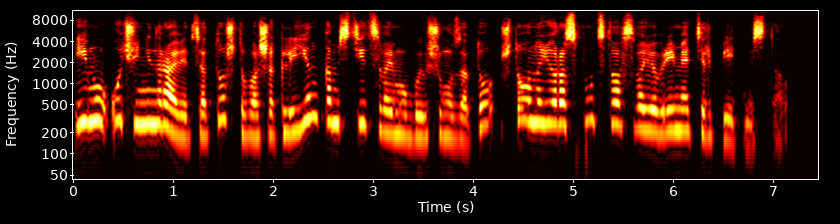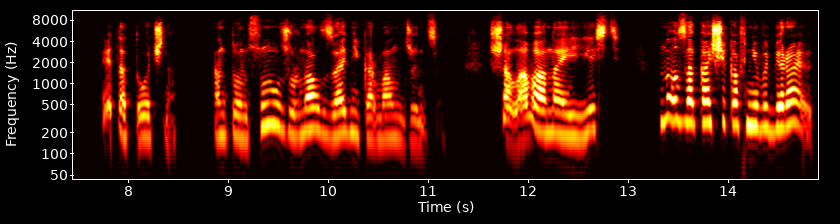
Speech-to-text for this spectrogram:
И ему очень не нравится то, что ваша клиентка мстит своему бывшему за то, что он ее распутство в свое время терпеть не стал». «Это точно». Антон сунул журнал в задний карман джинсов. «Шалава она и есть. Но заказчиков не выбирают.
